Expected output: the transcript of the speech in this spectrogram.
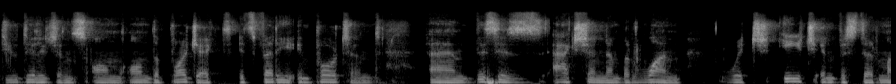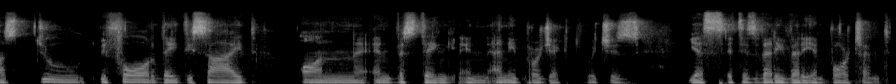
due diligence on, on the project. It's very important. And this is action number one, which each investor must do before they decide on investing in any project, which is yes, it is very, very important.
